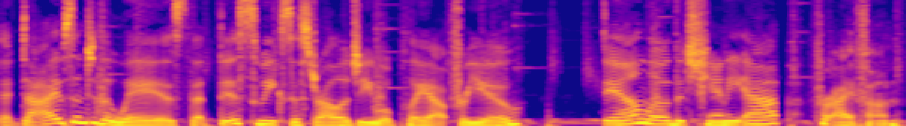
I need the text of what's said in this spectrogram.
that dives into the ways that this week's astrology will play out for you, download the Chani app for iPhone.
